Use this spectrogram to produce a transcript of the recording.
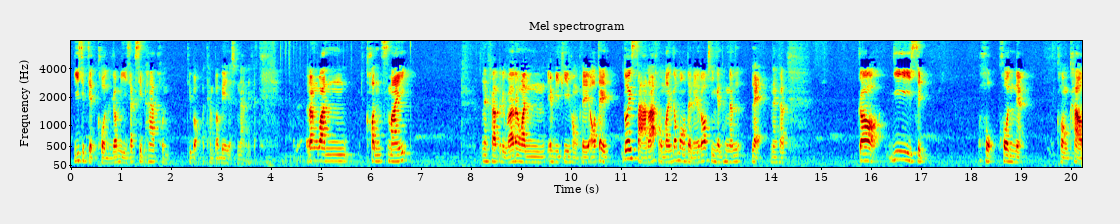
27 คนก็มีสัก 15 คนที่บอกว่า Tampa Bay จะชนะนะครับ รางวัลคอนสไมท์นะครับ หรือว่ารางวัล MVP ของ Playoff แต่ด้วยสาระของมันก็มองแต่ในรอบชิงกันทั้งนั้นแหละนะครับ ก็ 26 คนเนี่ย ของเขาว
